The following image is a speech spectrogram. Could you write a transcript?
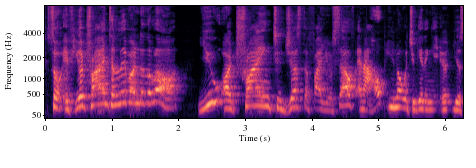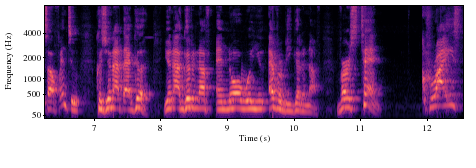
So if you're trying to live under the law, you are trying to justify yourself. And I hope you know what you're getting yourself into because you're not that good. You're not good enough, and nor will you ever be good enough. Verse 10 Christ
